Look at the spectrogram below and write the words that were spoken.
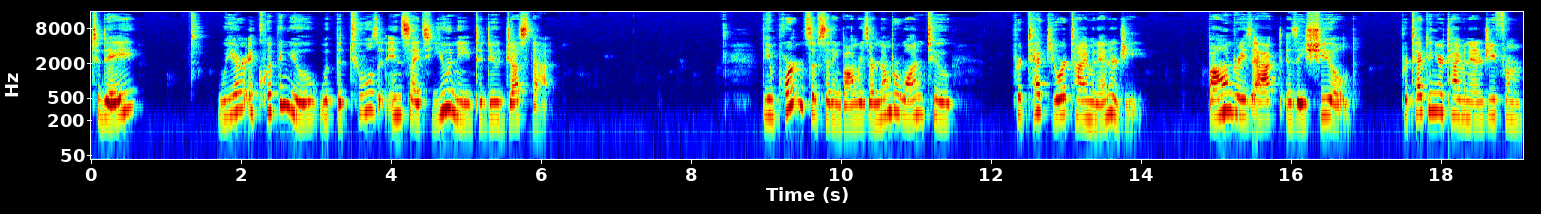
Today, we are equipping you with the tools and insights you need to do just that. The importance of setting boundaries are number one, to Protect your time and energy. Boundaries act as a shield, protecting your time and energy from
